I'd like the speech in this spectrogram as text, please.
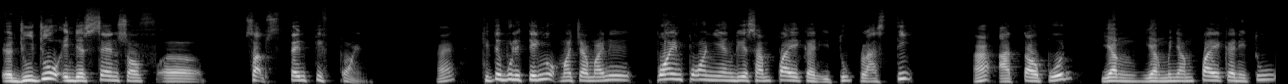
Uh, jujur in the sense of uh, substantive point. Eh, kita boleh tengok macam mana poin-poin yang dia sampaikan itu plastik ha, ataupun yang yang menyampaikan itu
